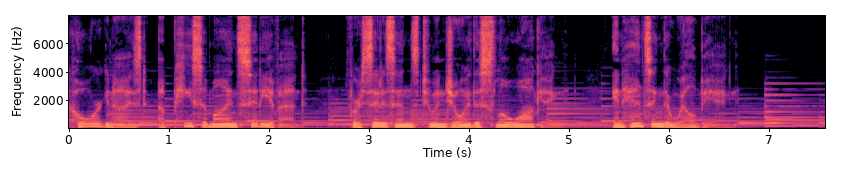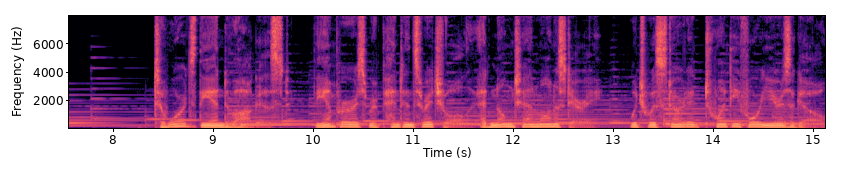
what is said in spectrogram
co organized a Peace of Mind City event for citizens to enjoy the slow walking, enhancing their well being. Towards the end of August, the Emperor's repentance ritual at Nongchan Monastery, which was started 24 years ago,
